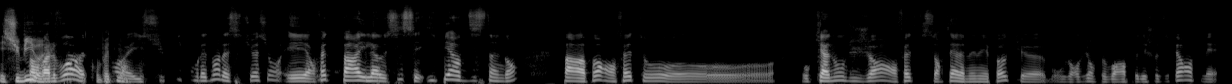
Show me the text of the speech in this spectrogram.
Et subit, Enfin, on ouais, va le voir, complètement. ouais, il subit complètement la situation. Et en fait, pareil là aussi, c'est hyper distinguant par rapport en fait au, au canon du genre en fait qui sortait à la même époque. Euh, bon, aujourd'hui, on peut voir un peu des choses différentes, mais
